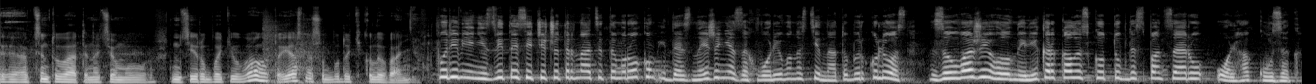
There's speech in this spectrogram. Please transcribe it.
е, акцентувати на цьому на цій роботі увагу, то ясно, що будуть коливання. В порівнянні з 2014 роком іде зниження захворюваності на туберкульоз, зауважує головний лікар Калузького тубдиспансеру Ольга Кузик.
